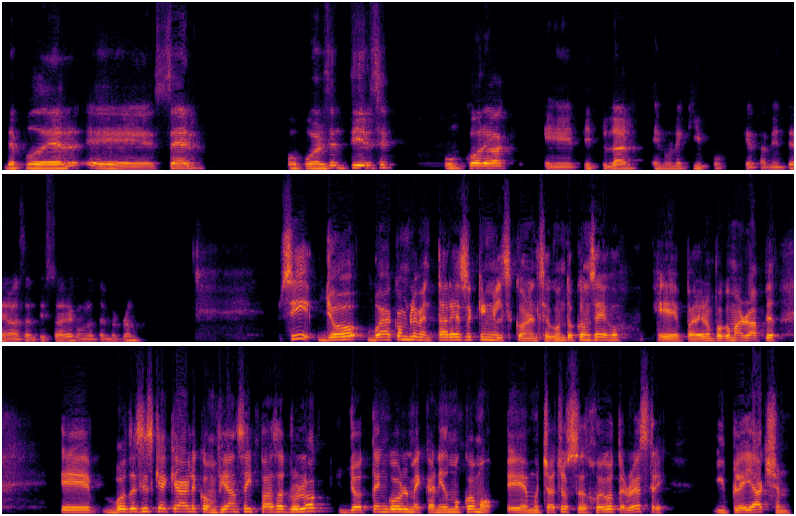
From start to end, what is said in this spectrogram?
de poder eh, ser o poder sentirse un coreback eh, titular en un equipo que también tiene bastante historia como los Denver Broncos. Sí, yo voy a complementar eso que con el segundo consejo, eh, para ir un poco más rápido. Eh, vos decís que hay que darle confianza y pasa Drew Lock. Yo tengo el mecanismo como, eh, muchachos, es juego terrestre y play action.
